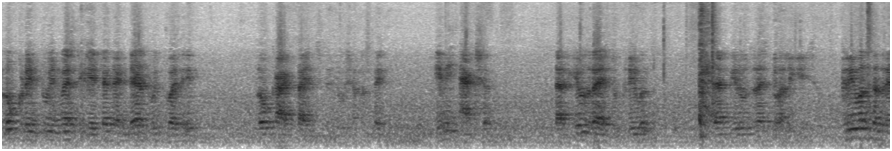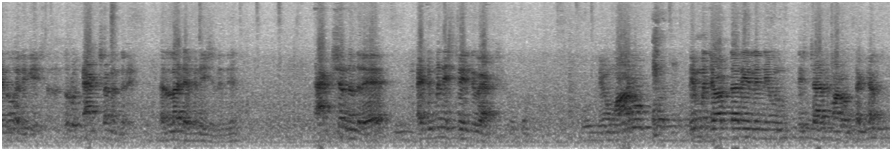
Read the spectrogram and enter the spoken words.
looked into, investigated and dealt with by the Lokayukta institution. Any action that gives rise to grievance, that gives rise to allegation. Grievance ಅಂದ್ರೇನು ಅಲಿಗೇಷನ್ ಅಂದ್ರು ಆಕ್ಷನ್ ಅಂದ್ರೆ ಎಲ್ಲ ಡೆಫಿನೇಷನ್ ಇದೆ ಆಕ್ಷನ್ ಅಂದ್ರೆ ಅಡ್ಮಿನಿಸ್ಟ್ರೇಟಿವ್ ಆಕ್ಷನ್ ನೀವು ಮಾಡು ನಿಮ್ಮ ಜವಾಬ್ದಾರಿಯಲ್ಲಿ ನೀವು ಡಿಸ್ಚಾರ್ಜ್ ಮಾಡುವಂತ ಕೆಲಸ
